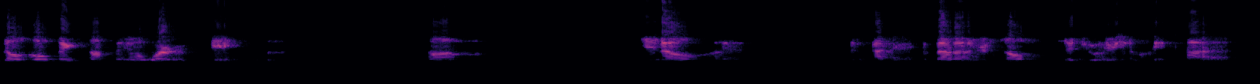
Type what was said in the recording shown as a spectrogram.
still hoping something will work. Um, you know, I think about on yourself situation like that.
